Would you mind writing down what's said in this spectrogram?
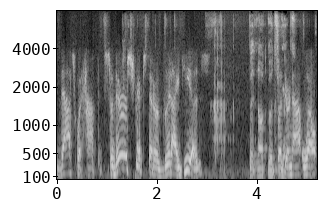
that's what happens. So there are scripts that are good ideas, but not good. But they're not well.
